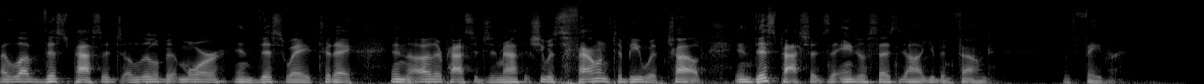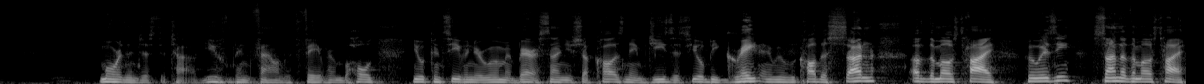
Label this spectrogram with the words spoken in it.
I love this passage a little bit more in this way today. In the other passage in Matthew, she was found to be with child. In this passage, the angel says, oh, You've been found with favor. More than just a child. You've been found with favor. And behold, you will conceive in your womb and bear a son. You shall call his name Jesus. He will be great and we will be called the Son of the Most High. Who is he? Son of the Most High.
